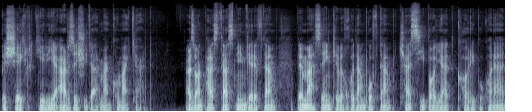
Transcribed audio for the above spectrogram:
به شکلگیری ارزشی در من کمک کرد. از آن پس تصمیم گرفتم به محض اینکه به خودم گفتم کسی باید کاری بکند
